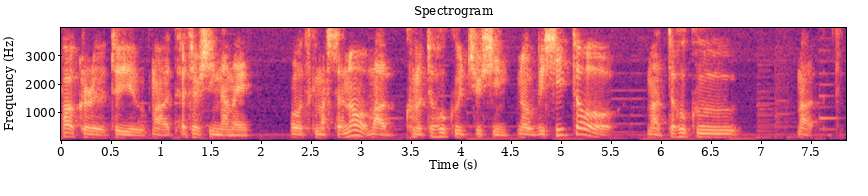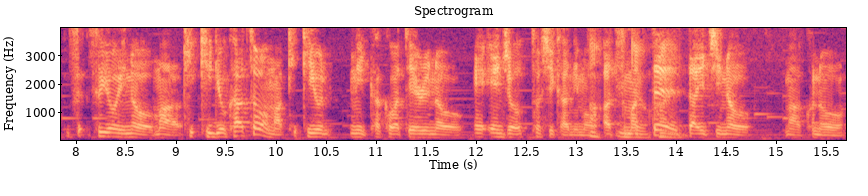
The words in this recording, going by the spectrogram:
パークルという、まあ、新しい名前をつけましたの、まあ、この東北中心の VC と、まあ、東北、まあ、強いの、まあ、き起業家と、まあ、企業に関わっているのえ援助投資家にも集まって、はい第一の、まあ、この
